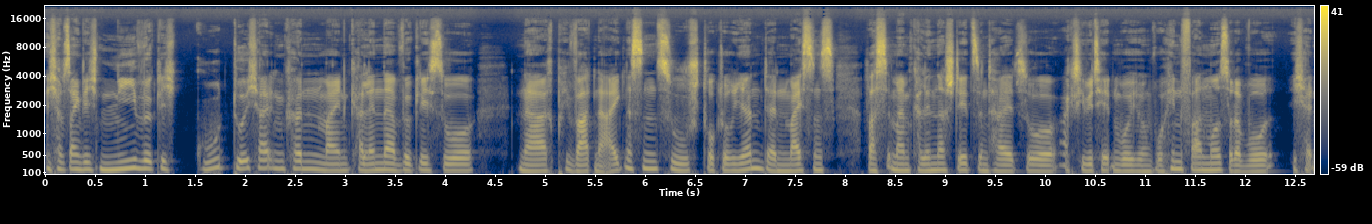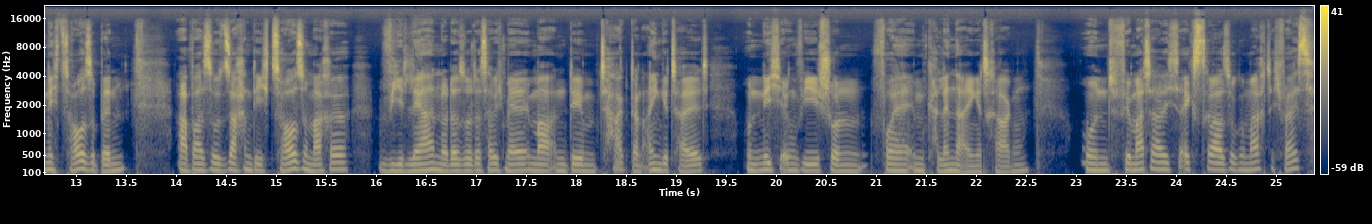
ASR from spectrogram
ich habe es eigentlich nie wirklich gut durchhalten können, meinen Kalender wirklich so nach privaten Ereignissen zu strukturieren, denn meistens, was in meinem Kalender steht, sind halt so Aktivitäten, wo ich irgendwo hinfahren muss oder wo ich halt nicht zu Hause bin. Aber so Sachen, die ich zu Hause mache, wie Lernen oder so, das habe ich mir immer an dem Tag dann eingeteilt und nicht irgendwie schon vorher im Kalender eingetragen. Und für Mathe habe ich es extra so gemacht. Ich weiß,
